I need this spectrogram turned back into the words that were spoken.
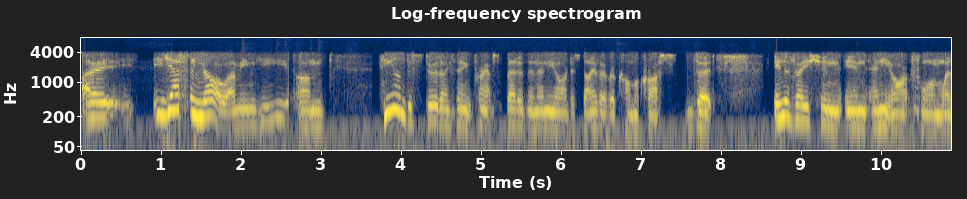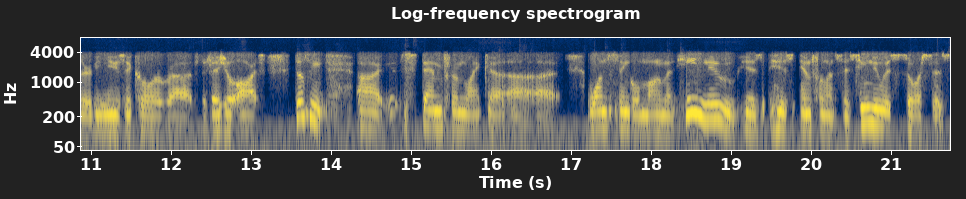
I yes and no. I mean, he um, he understood, I think, perhaps better than any artist I've ever come across, that innovation in any art form, whether it be music or uh, the visual arts, doesn't uh, stem from like a, a, one single moment. He knew his his influences. He knew his sources.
